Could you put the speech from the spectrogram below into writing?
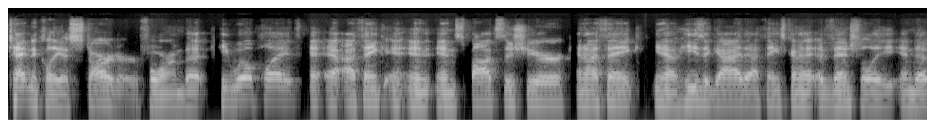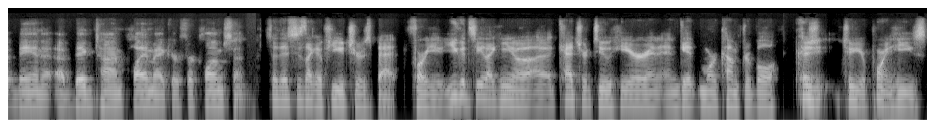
technically a starter for him, but he will play, I think, in, in, spots this year. And I think, you know, he's a guy that I think is going to eventually end up being a, a big time playmaker for Clemson. So this is like a futures bet for you. You could see like, you know, a catch or two here and, and get more comfortable because to your point, he's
